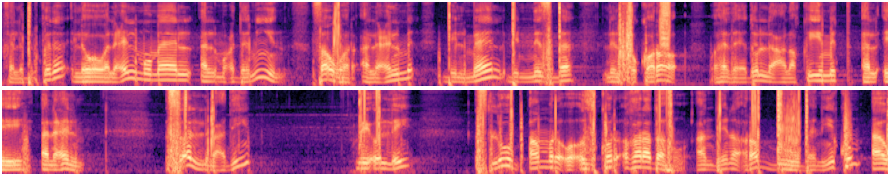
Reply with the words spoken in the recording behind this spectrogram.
خلي بالك كده اللي هو والعلم مال المعدمين. صور العلم بالمال بالنسبة للفقراء وهذا يدل على قيمة الإيه؟ العلم. السؤال اللي بعديه بيقول لي أسلوب أمر وأذكر غرضه. عندنا ربوا بنيكم أو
